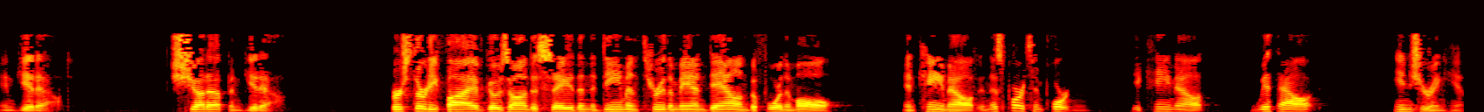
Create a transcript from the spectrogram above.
and get out. Shut up and get out. Verse 35 goes on to say, Then the demon threw the man down before them all and came out. And this part's important. He came out without injuring him.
